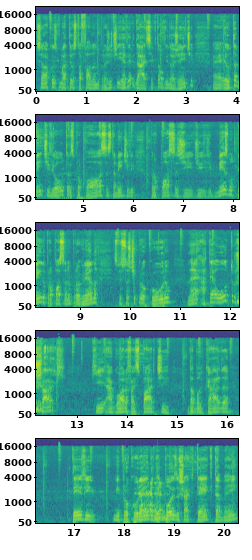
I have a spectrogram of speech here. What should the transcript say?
Isso é uma coisa que o Matheus está falando para a gente e é verdade. Você que está ouvindo a gente, é, eu também tive outras propostas, também tive propostas de, de, de, mesmo tendo proposta no programa, as pessoas te procuram, né? Até outro Shark que agora faz parte da bancada teve me procurando depois do Shark Tank também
